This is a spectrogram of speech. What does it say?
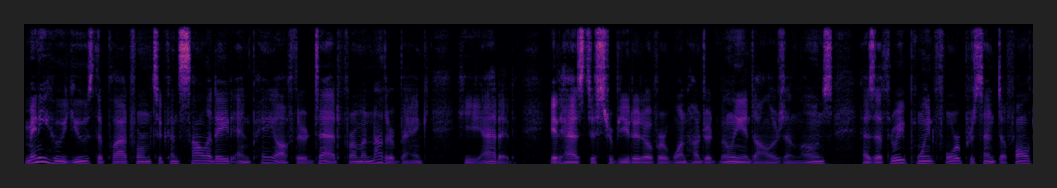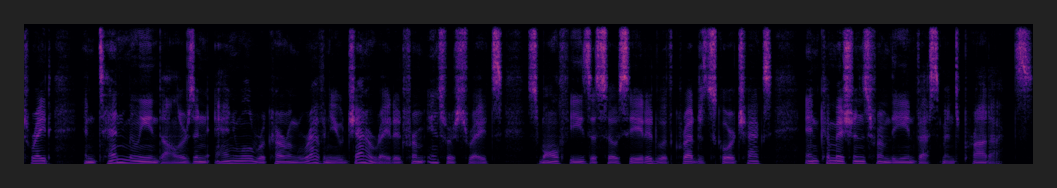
many who use the platform to consolidate and pay off their debt from another bank, he added. It has distributed over $100 million in loans, has a 3.4% default rate, and $10 million in annual recurring revenue generated from interest rates, small fees associated with credit score checks, and commissions from the investment products.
